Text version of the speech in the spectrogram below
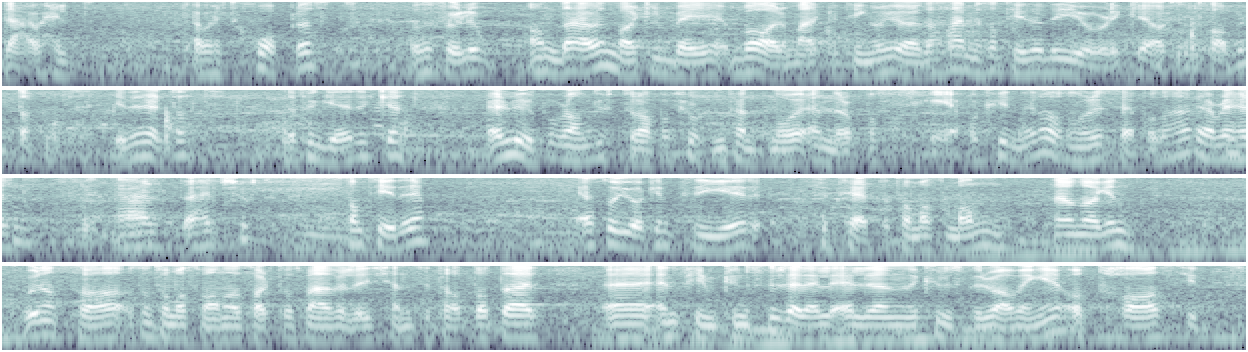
det er jo helt, er jo helt håpløst. Og selvfølgelig, Det er jo en Michael Bay-varemerketing å gjøre det her, men samtidig det gjør det ikke akseptabelt. da, i det hele tatt. Det fungerer ikke. Jeg lurer på hvordan gutter på 14-15 år ender opp med å se på kvinner altså når de ser på det her. Jeg blir helt, det, er helt, det er helt sjukt. Samtidig, jeg så Joachim Trier siterte Thomas Mann her om dagen. Hvor han sa, som Thomas Mann har sagt, og som er et veldig kjent sitat, at det er eh, en filmkunstner eller, eller en kunstner uavhengig å ta sitt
